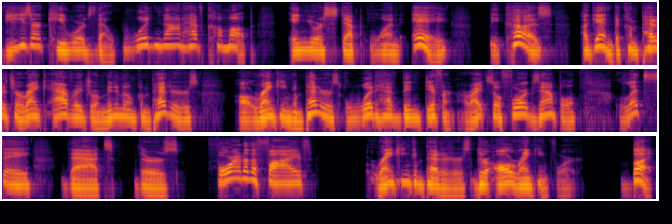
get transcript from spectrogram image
These are keywords that would not have come up in your step 1A because, again, the competitor rank average or minimum competitors, uh, ranking competitors would have been different. All right. So, for example, let's say that there's four out of the five ranking competitors, they're all ranking for it, but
